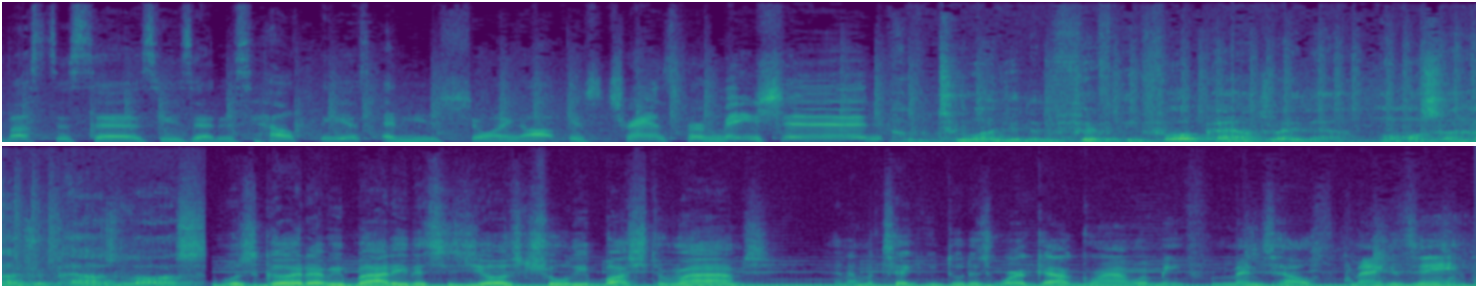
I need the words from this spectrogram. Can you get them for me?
Busta says he's at his healthiest and he is showing off his transformation. I'm 254 pounds right now, almost 100 pounds lost. What's good, everybody? This is yours truly, Busta Rhymes, and I'm gonna take you through this workout grind with me from Men's Health Magazine.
